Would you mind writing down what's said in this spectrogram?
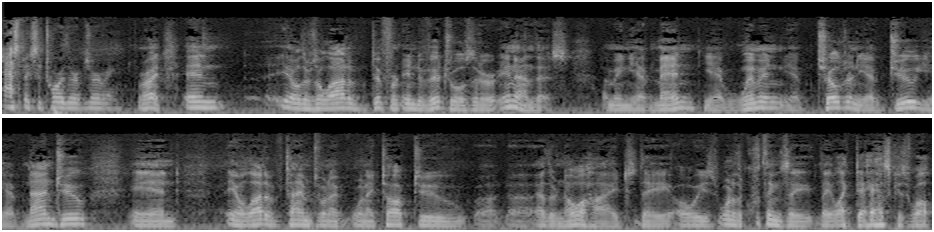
aspects of Torah they're observing. Right. And, you know, there's a lot of different individuals that are in on this. I mean, you have men, you have women, you have children, you have Jew, you have non-Jew, and you know, a lot of times when I when I talk to uh, uh, other Noahides, they always one of the things they, they like to ask is, well,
